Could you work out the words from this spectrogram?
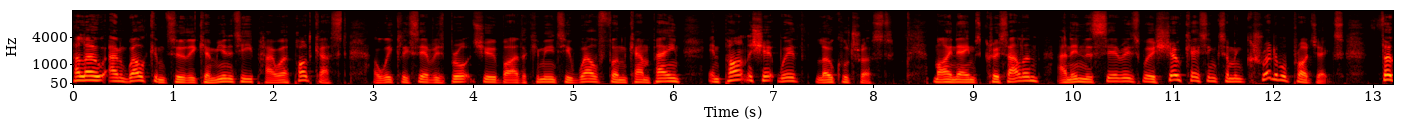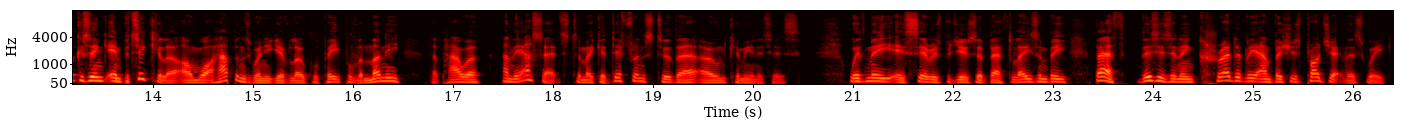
Hello and welcome to the Community Power Podcast, a weekly series brought to you by the Community Wealth Fund campaign in partnership with Local Trust. My name's Chris Allen, and in this series, we're showcasing some incredible projects, focusing in particular on what happens when you give local people the money, the power, and the assets to make a difference to their own communities. With me is series producer Beth Lazenby. Beth, this is an incredibly ambitious project this week.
